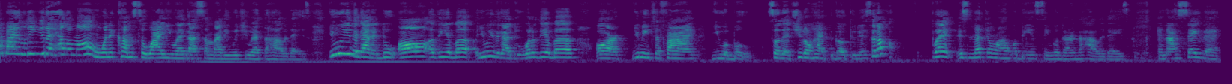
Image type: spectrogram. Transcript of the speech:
everybody leave you the hell alone when it comes to why you ain't got somebody with you at the holidays. You either got to do all of the above, you either got to do one of the above, or you need to find you a boo so that you don't have to go through this at all. But it's nothing wrong with being single during the holidays. And I say that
